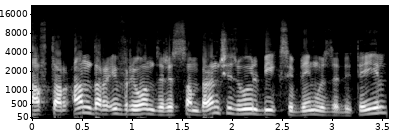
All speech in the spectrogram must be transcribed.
after under every one there is some branches will be explained with the detail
